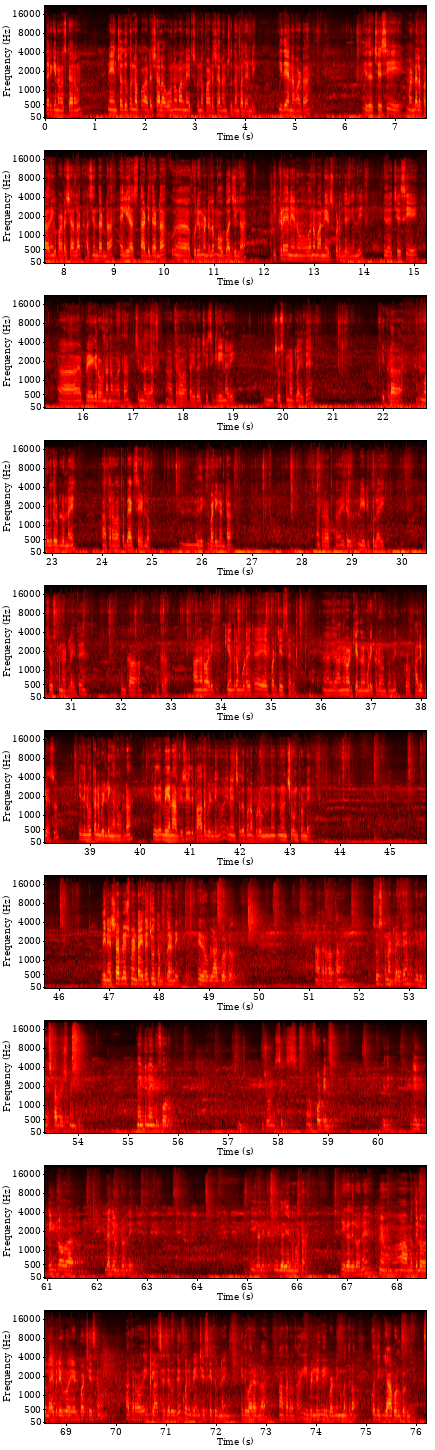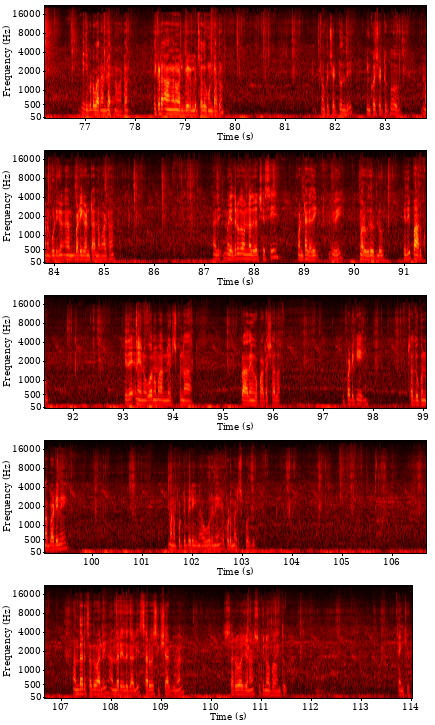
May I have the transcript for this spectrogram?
అందరికీ నమస్కారం. నేను చదువుకున్న పాఠశాల ఓనమాలు నేర్చుకున్న పాఠశాలను చూద్దాం పదండి. ఇదే అన్నమాట. ఇది వచ్చేసి మండల ప్రాథమిక పాఠశాల కాసిందండ ఎలియాస్ తాటిదండ కురి మండలం మహబాద్ జిల్లా. ఇక్కడే నేను ఓనమాలు నేర్చుకోవడం జరిగింది. ఇది వచ్చేసి ప్లే గ్రౌండ్ అన్నమాట చిన్నగా. ఆ తర్వాత ఇది వచ్చేసి గ్రీనరీ. చూసుకున్నట్లయితే ఇక్కడ మురుగుదొడ్లు ఉన్నాయి. ఆ తర్వాత బ్యాక్ సైడ్లో ఇది బడిగంట. ఆ తర్వాత ఇటు నీటి కుళాయి. చూసుకున్నట్లయితే ఇంకా ఇక్కడ అంగన్వాడీ కేంద్రం కూడా అయితే ఏర్పాటు చేశారు. అంగన్వాడీ కేంద్రం కూడా ఇక్కడ ఉంటుంది. ఇక్కడ ఖాళీ ప్లేసు. ఇది నూతన బిల్డింగ్ అనమాట ఇది మెయిన్ ఆఫీసు ఇది పాత బిల్డింగ్. నేను చదువుకున్నప్పుడు నుంచి ఉంటుండే. దీని ఎస్టాబ్లిష్మెంట్ అయితే చూద్దాం. పదండి. ఇది ఒక బ్లాక్ బోర్డు. ఆ తర్వాత చూసుకున్నట్లయితే ఇది establishment. Nineteen ninety four. June six fourteenth ఇది దీంట్లో ఒక గది ఉంటుంది. ఈ గది ఈ గది అన్నమాట. ఈ గదిలోనే మేము ఆ మధ్యలో లైబ్రరీ కూడా ఏర్పాటు చేసాము. ఆ తర్వాత ఈ క్లాసెస్ జరుగుతాయి కొన్ని బెంచెస్ అయితే ఉన్నాయి. ఇది వరండా ఆ తర్వాత ఈ బిల్డింగ్ ఈ బిల్డింగ్ మధ్యలో కొద్ది గ్యాప్ ఉంటుంది. ఇది కూడా వరండా అన్నమాట. ఇక్కడ అంగన్వాడీ పిల్లలు చదువుకుంటారు. ఒక చెట్టు ఉంది. ఇంకో చెట్టుకు మన గుడి బడిగంట అన్నమాట. అది ఎదురుగా ఉన్నది వచ్చేసి వంటగది. ఇవి మరుగుదొడ్లు. ఇది పార్కు. ఇదే నేను ఓనమార్ నేర్చుకున్న ప్రాథమిక పాఠశాల. ఇప్పటికీ చదువుకున్న బడిని మన పుట్టి పెరిగిన ఊరిని ఎప్పుడు మర్చిపోదు. అందరు చదవాలి అందరు ఎదగాలి. సర్వశిక్షాభిమాన్ సర్వజన సుఖినోభవంతు. Thank you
